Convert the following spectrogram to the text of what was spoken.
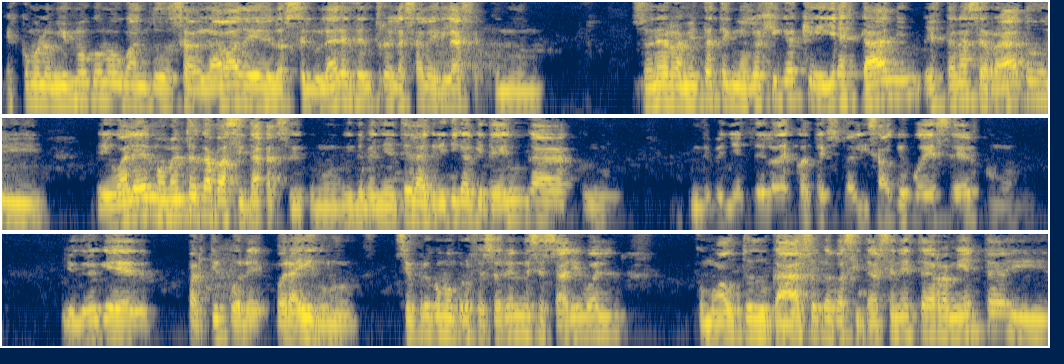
es como lo mismo como cuando se hablaba de los celulares dentro de la sala de clases, como son herramientas tecnológicas que ya están, están hace rato y igual es el momento de capacitarse, como independiente de la crítica que tengas, como independiente de lo descontextualizado que puede ser, como yo creo que partir por, por ahí, como siempre como profesor es necesario igual como autoeducarse o capacitarse en esta herramienta y,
